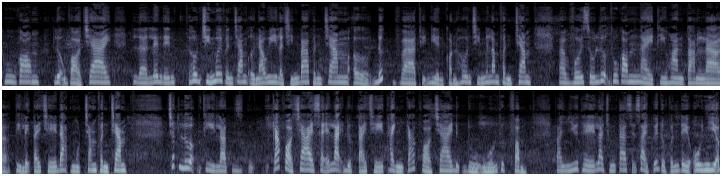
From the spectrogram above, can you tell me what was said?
thu gom lượng vỏ chai là lên đến hơn 90% ở Na Uy là 93%, ở Đức và Thụy Điển còn hơn 95%. Và với số lượng thu gom này thì hoàn toàn là tỷ lệ tái chế đạt 100%. Chất lượng thì là các vỏ chai sẽ lại được tái chế thành các vỏ chai đựng đồ uống thực phẩm. Và như thế là chúng ta sẽ giải quyết được vấn đề ô nhiễm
